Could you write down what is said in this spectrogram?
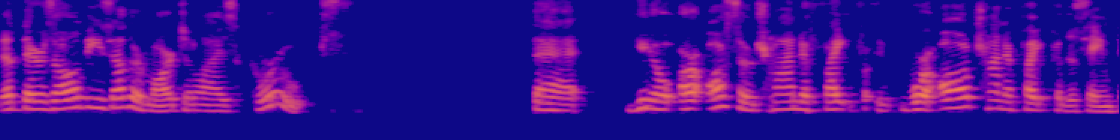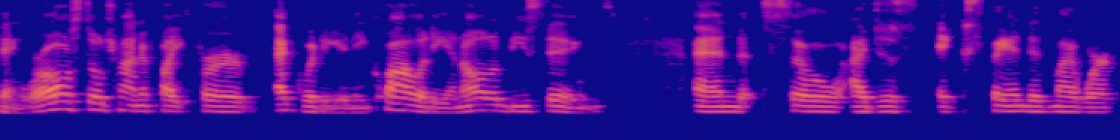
that there's all these other marginalized groups that you know, are also trying to fight for, we're all trying to fight for the same thing. We're all still trying to fight for equity and equality and all of these things. And so I just expanded my work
